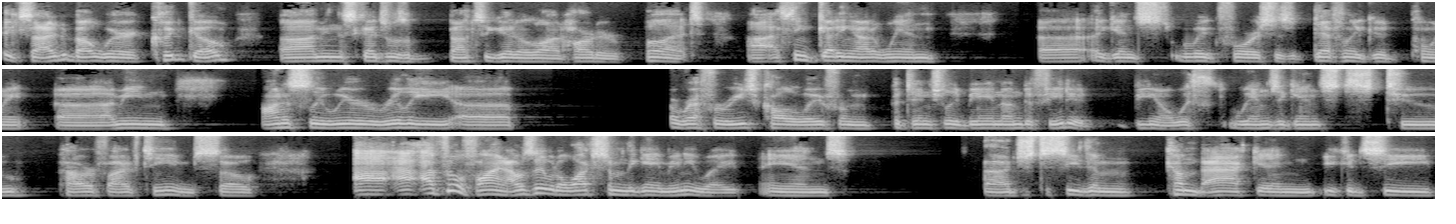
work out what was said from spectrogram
excited about where it could go. Uh, I mean, the schedule is about to get a lot harder, but uh, I think gutting out a win uh, against Wake Forest is definitely a good point. Uh, I mean, honestly, we were really uh, a referee's call away from potentially being undefeated. You know, with wins against two Power Five teams, so I, I feel fine. I was able to watch some of the game anyway, and uh, just to see them come back and you could see,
